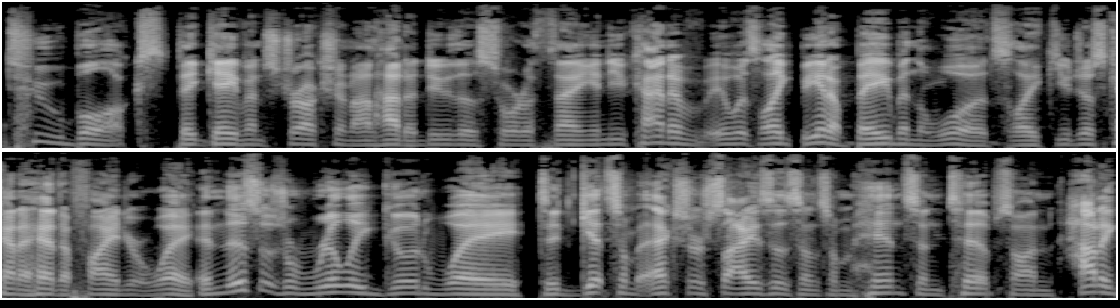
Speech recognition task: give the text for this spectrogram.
two books that gave instruction on how to do this sort of thing. And you kind of, it was like being a babe in the woods. Like you just kind of had to find your way. And this is a really good way to get some exercises and some hints and tips on how to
